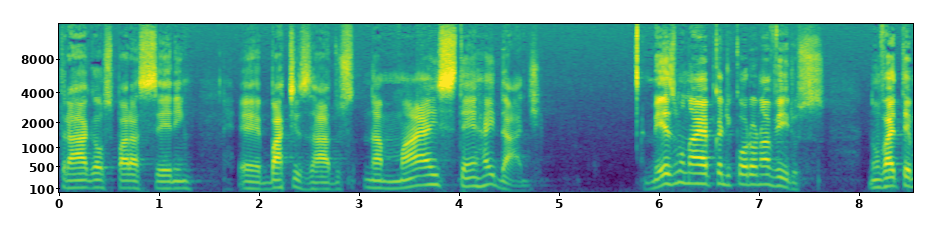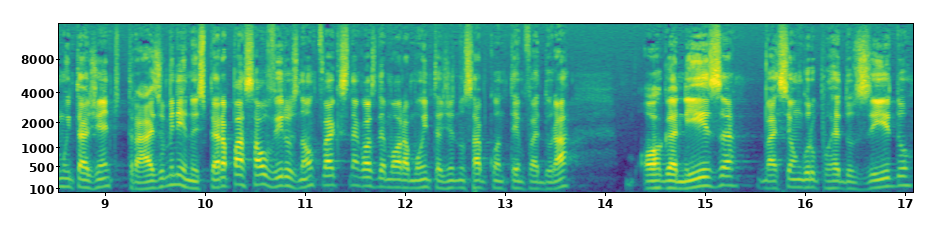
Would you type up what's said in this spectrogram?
traga-os para serem é, batizados na mais tenra idade. Mesmo na época de coronavírus, não vai ter muita gente, traz o menino. Espera passar o vírus, não, que vai que esse negócio demora muito, a gente não sabe quanto tempo vai durar. Organiza, vai ser um grupo reduzido,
